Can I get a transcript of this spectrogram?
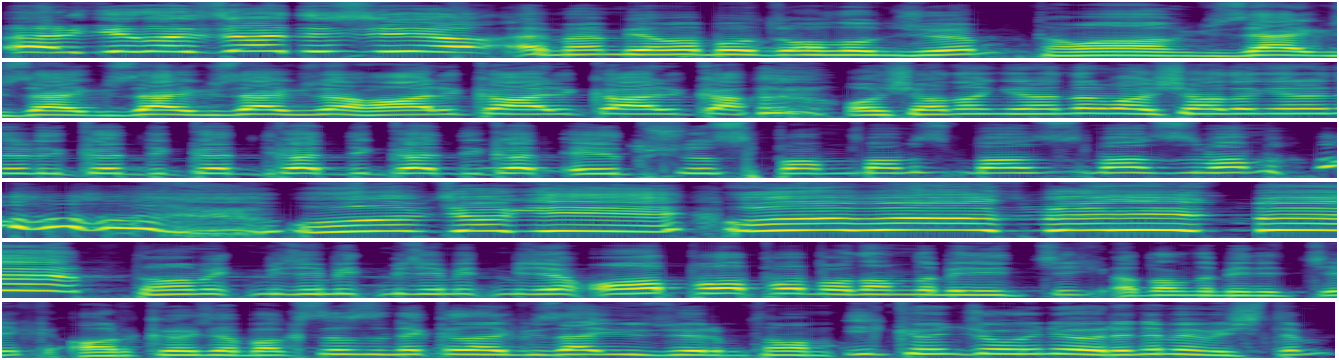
herkes aşağı düşüyor. Hemen bir hava baloncuğum. Tamam güzel güzel güzel güzel güzel. Harika harika harika. Aşağıdan gelenler var. Aşağıdan gelenlere dikkat dikkat dikkat dikkat dikkat. E tuşuna spam spam spam spam spam. Oğlum çok iyi. Olamaz beni itme. Tamam itmeyeceğim itmeyeceğim itmeyeceğim. Hop hop hop adam da beni itecek. Adam da beni itecek. Arkadaşlar baksanıza ne kadar güzel yüzüyorum. Tamam ilk önce oyunu öğrenememiştim.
